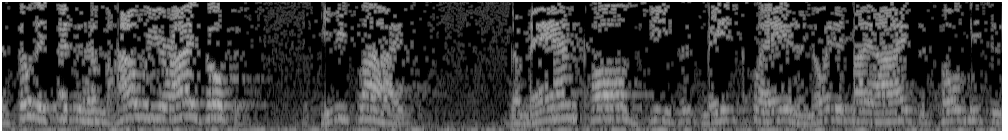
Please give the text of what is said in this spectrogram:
And so they said to him, How were your eyes open? He replied, The man called Jesus made clay and anointed my eyes and told me to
